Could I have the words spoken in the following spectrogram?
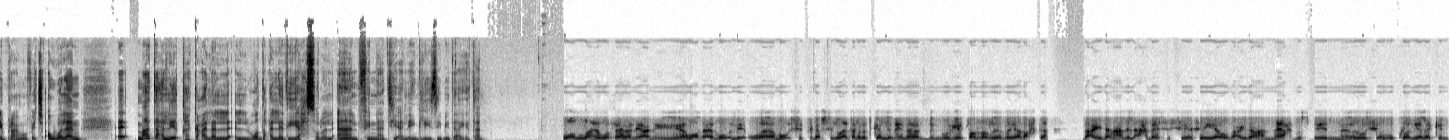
إبراهيموفيتش. اولا ما تعليقك على الوضع الذي يحصل الآن في النادي الإنجليزي بداية؟ والله هو فعلا يعني وضع مقلق ومؤسف. في نفس الوقت أنا بتكلم هنا من وجهة نظر رياضية بحتة بعيدا عن الأحداث السياسية وبعيدا عن ما يحدث بين روسيا وأوكرانيا لكن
